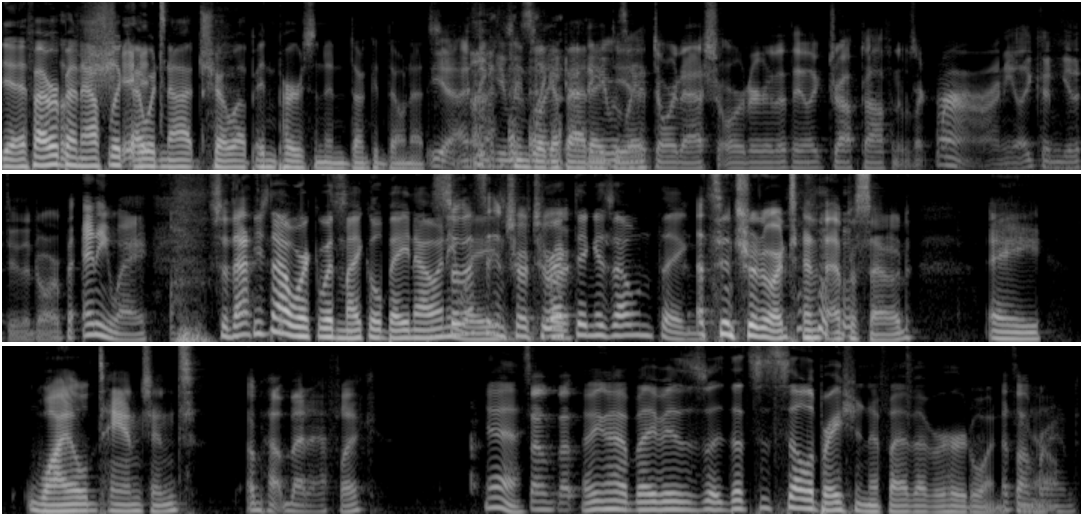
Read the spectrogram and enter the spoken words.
Yeah, if I were Ben Affleck, I would not show up in person in Dunkin' Donuts. Yeah, I think he was Seems like a bad think It was like a DoorDash order that they like dropped off, and it was like, and he like couldn't get it through the door. But anyway, so that He's not working with Michael Bay now anyway. So that's the He's intro to our- directing his own thing. That's intro to our tenth episode. A wild tangent about Ben Affleck. yeah. Sounds that I mean, uh, baby, is- uh, that's a celebration if I've ever heard one. that's you on know. brand.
